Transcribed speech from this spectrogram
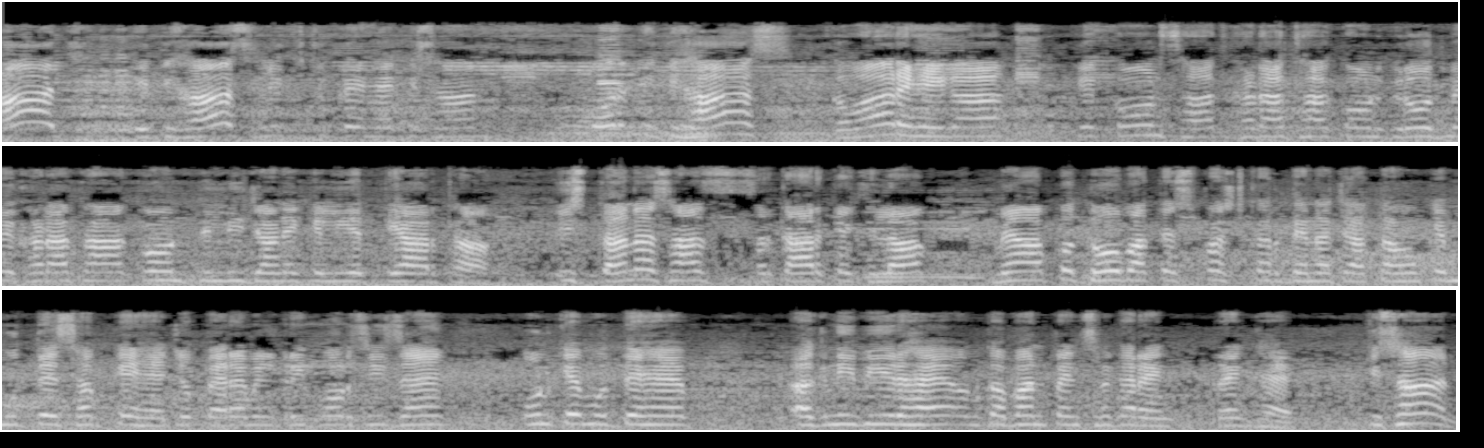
आज इतिहास लिख चुके हैं किसान, और इतिहास गवाह रहेगा कि कौन साथ खड़ा था, कौन विरोध में खड़ा था, कौन दिल्ली जाने के लिए तैयार था। इस तानाशाह सरकार के खिलाफ मैं आपको दो बातें स्पष्ट कर देना चाहता हूँ कि मुद्दे सबके हैं, जो पैरामिलिट्री फोर्सेस हैं, उनके मुद्दे हैं अग्निवीर है उनका वन पेंशन का रैंक रैंक है किसान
